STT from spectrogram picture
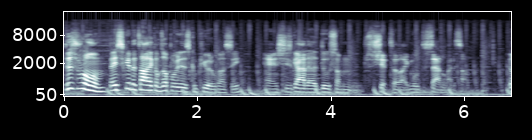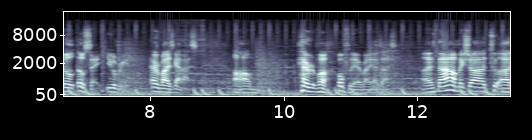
This room, basically Natalia comes up with this computer we're gonna see, and she's gotta do some shit to like move the satellite or something. It'll, it'll say, you can read it. Everybody's got eyes. Um, every, well, hopefully everybody has eyes. Uh, if not, I'll make sure I to, uh,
